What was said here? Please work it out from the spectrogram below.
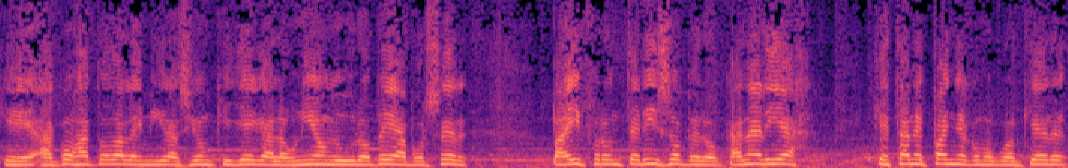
que acoja toda la inmigración que llega a la Unión Europea por ser país fronterizo, pero Canarias, que está en España como cualquier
